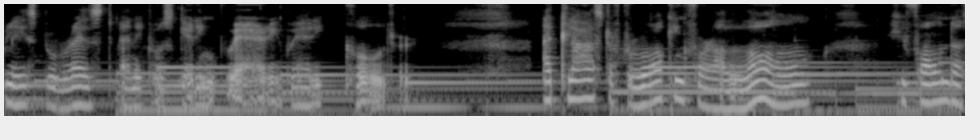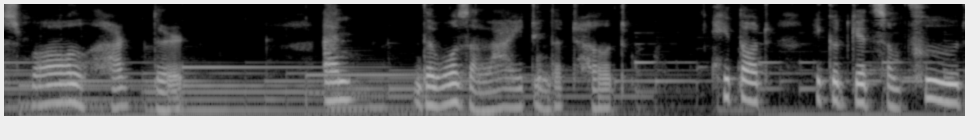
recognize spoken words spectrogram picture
place to rest, and it was getting very, very colder. At last, after walking for a long, he found a small hut there, and there was a light in that hut. He thought he could get some food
